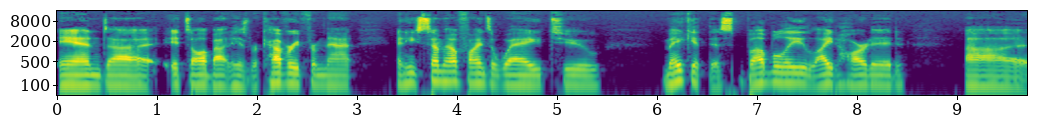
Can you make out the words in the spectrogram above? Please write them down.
And uh, it's all about his recovery from that and he somehow finds a way to make it this bubbly lighthearted uh,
